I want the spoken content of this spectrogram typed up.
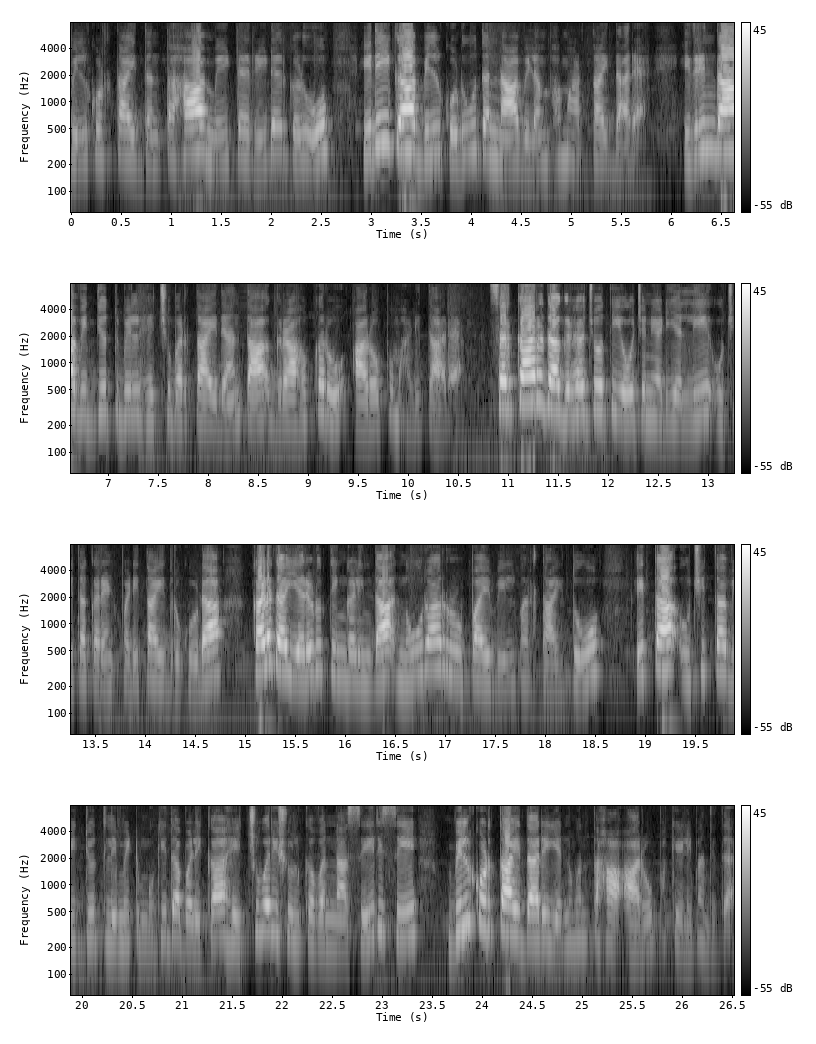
ಬಿಲ್ ಕೊಡ್ತಾ ಇದ್ದಂತಹ ಮೀಟರ್ ರೀಡರ್ಗಳು ಇದೀಗ ಬಿಲ್ ಕೊಡುವುದನ್ನು ವಿಳಂಬ ಮಾಡ್ತಾ ಇದ್ದಾರೆ. ಇದರಿಂದ ವಿದ್ಯುತ್ ಬಿಲ್ ಹೆಚ್ಚು ಬರ್ತಾ ಇದೆ ಅಂತ ಗ್ರಾಹಕರು ಆರೋಪ ಮಾಡಿದ್ದಾರೆ. ಸರ್ಕಾರದ ಗೃಹಜ್ಯೋತಿ ಯೋಜನೆ ಅಡಿಯಲ್ಲಿ ಉಚಿತ ಕರೆಂಟ್ ಪಡಿತಾ ಇದ್ರೂ ಕೂಡ ಕಳೆದ ಎರಡು ತಿಂಗಳಿಂದ ನೂರಾರು ರೂಪಾಯಿ ಬಿಲ್ ಬರ್ತಾ ಇದ್ದು, ಇತ್ತ ಉಚಿತ ವಿದ್ಯುತ್ ಲಿಮಿಟ್ ಮುಗಿದ ಬಳಿಕ ಹೆಚ್ಚುವರಿ ಶುಲ್ಕವನ್ನ ಸೇರಿಸಿ ಬಿಲ್ ಕೊಡ್ತಾ ಇದ್ದಾರೆ ಎನ್ನುವಂತಹ ಆರೋಪ ಕೇಳಿ ಬಂದಿದೆ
